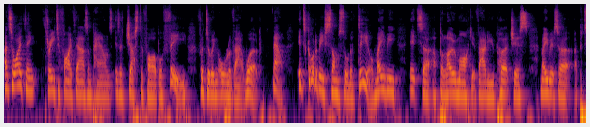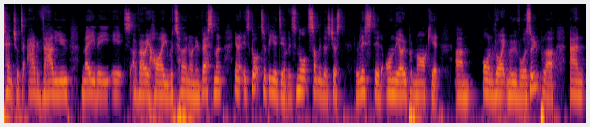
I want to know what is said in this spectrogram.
And so I think three to five thousand pounds is a justifiable fee for doing all of that work. Now, it's got to be some sort of deal. Maybe it's a, a below market value purchase. Maybe it's a, a, potential to add value. Maybe it's a very high return on investment. You know, it's got to be a deal. It's not something that's just listed on the open market um, on Rightmove or Zoopla, and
